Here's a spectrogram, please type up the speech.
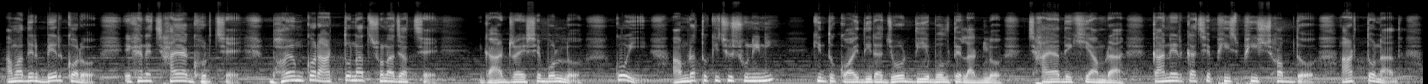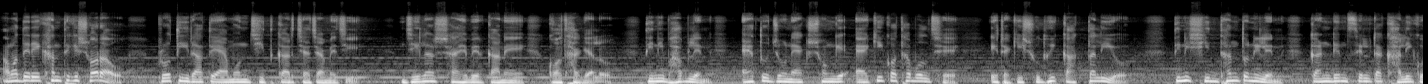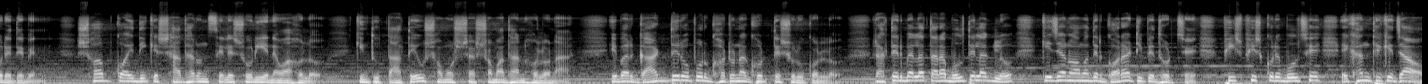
আমাদের বের করো, এখানে ছায়া ঘুরছে, ভয়ঙ্কর আর্তনাদ শোনা যাচ্ছে। গার্ডরা এসে বলল, কই, আমরা তো কিছু শুনিনি? কিন্তু কয়েদিরা জোর দিয়ে বলতে লাগল, ছায়া দেখি আমরা, কানের কাছে ফিস ফিস শব্দ, আর্তনাদ, আমাদের এখান থেকে সরাও। প্রতি রাতে এমন চিৎকার চেঁচামেচি। জেলার সাহেবের কানে কথা গেল। তিনি ভাবলেন, এতজন একসঙ্গে একই কথা বলছে? এটা কি শুধুই কাকতালীয়? তিনি সিদ্ধান্ত নিলেন, কন্ডেম সেলটা খালি করে দেবেন। সব কয়েদিকে সাধারণ সেলে সরিয়ে নেওয়া হলো, কিন্তু তাতেও সমস্যার সমাধান হলো না। এবার গার্ডদের ওপর ঘটনা ঘটতে শুরু করল। রাতের বেলা তারা বলতে লাগল, কে যেন আমাদের গড়া টিপে ধরছে। ফিসফিস করে বলছে, এখান থেকে যাও।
